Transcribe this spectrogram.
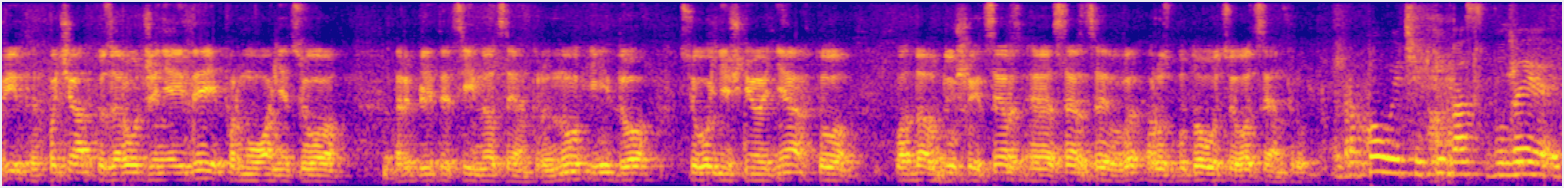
від початку зародження ідеї формування цього реабілітаційного центру, ну і до сьогоднішнього дня, хто вкладав душу і е, серце в розбудову цього центру. Враховуючи, які у вас були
